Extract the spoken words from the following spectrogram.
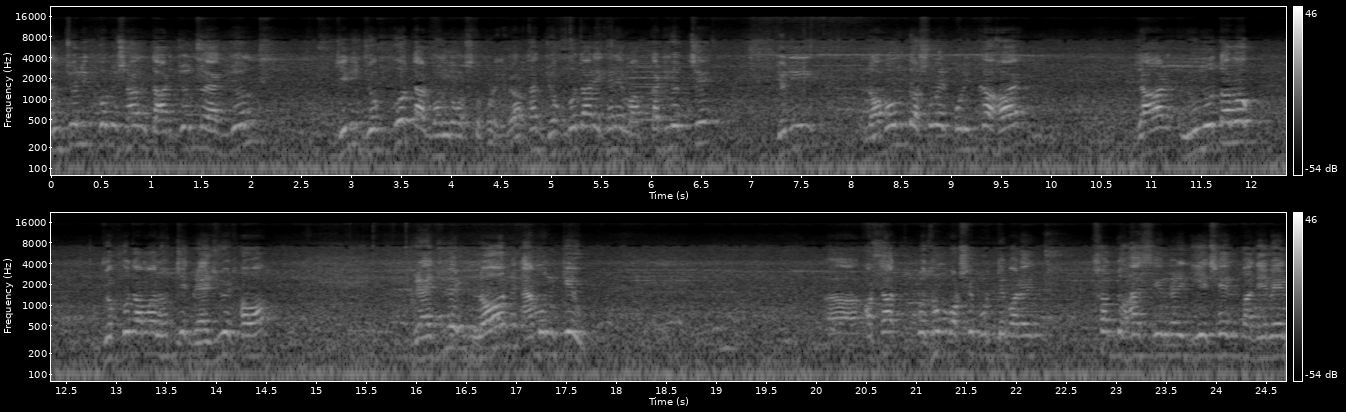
আঞ্চলিক কমিশন তার জন্য একজন যিনি যোগ্য তার বন্দোবস্ত করে দেবে অর্থাৎ যোগ্যতার এখানে মাপকাঠি হচ্ছে, যদি নবম, দশমের পরীক্ষা হয়, যার ন্যূনতম যোগ্যতা মান হচ্ছে গ্র্যাজুয়েট হওয়া। গ্র্যাজুয়েট নন এমন কেউ অর্থাৎ প্রথম বর্ষে পড়তে পারেন, সদ্য হায়ার সেকেন্ডারি দিয়েছেন বা দেবেন,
